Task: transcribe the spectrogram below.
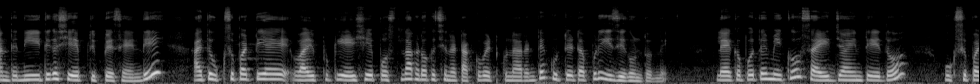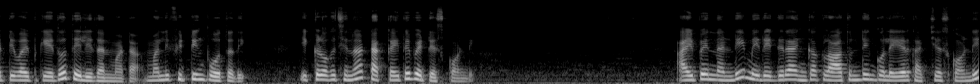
అంతే నీట్గా షేప్ తిప్పేసేయండి. అయితే ఉక్సు పట్టి వైపుకి ఏ షేప్ వస్తుందో అక్కడ ఒక చిన్న టక్కు పెట్టుకున్నారంటే కుట్టేటప్పుడు ఈజీగా ఉంటుంది. లేకపోతే మీకు సైడ్ జాయింట్ ఏదో ఉక్సు పట్టి వైపుకి ఏదో తెలియదు అనమాట మళ్ళీ ఫిట్టింగ్ పోతుంది. ఇక్కడ ఒక చిన్న టక్ అయితే పెట్టేసుకోండి. అయిపోయిందండి. మీ దగ్గర ఇంకా క్లాత్ ఉంటే ఇంకో లేయర్ కట్ చేసుకోండి.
